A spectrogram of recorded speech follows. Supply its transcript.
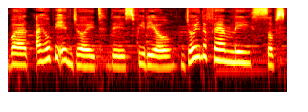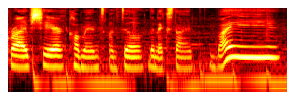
But I hope you enjoyed this video. Join the family, subscribe, share, comment. Until the next time. Bye.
